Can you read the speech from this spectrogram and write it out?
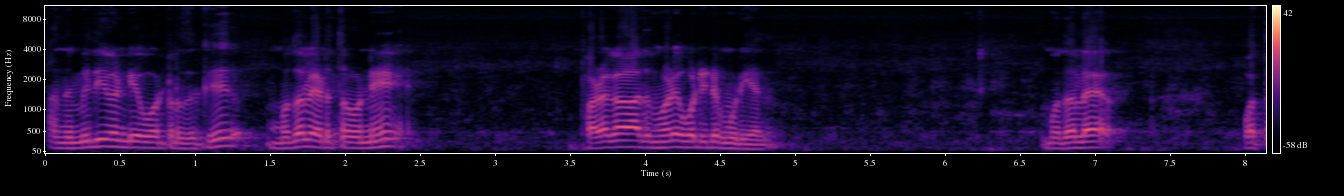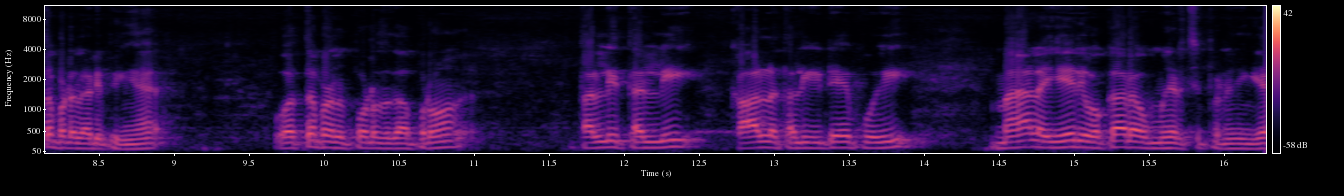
அந்த மிதி வண்டியை ஓட்டுறதுக்கு முதல் எடுத்த உடனே பழகாத முறை ஓட்டிட முடியாது. முதல்ல ஒத்தப்படல் அடிப்பீங்க. ஒத்தப்படல் போடுறதுக்கப்புறம் தள்ளி தள்ளி காலில் தள்ளிக்கிட்டே போய் மேலே ஏறி உட்கார முயற்சி பண்ணுவீங்க.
